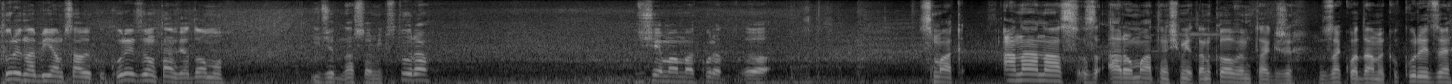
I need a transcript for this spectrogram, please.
który nabijam cały kukurydzą. Tam wiadomo idzie nasza mikstura. Dzisiaj mamy akurat e, smak ananas z aromatem śmietankowym, także zakładamy kukurydzę,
